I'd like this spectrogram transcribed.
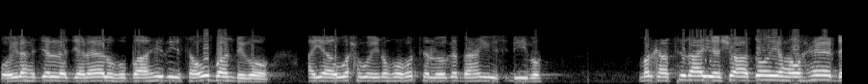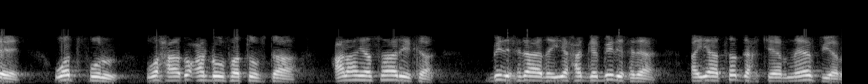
oo ilaah jala jalaaluhu baahidiisa u bandhigo ayaa wax weyn ahoo horta looga baahan yuu isdhiibo. Markaad sidaa yeesho addoon yahow heedhe wadful waxaad u candhuufa tuftaa calaa yasaarika bidixdaada iyo xagga bidixda ayaad saddex jeer neef yar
